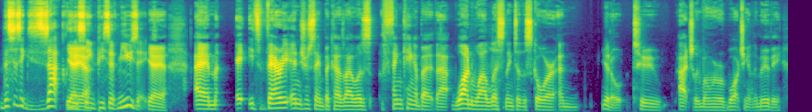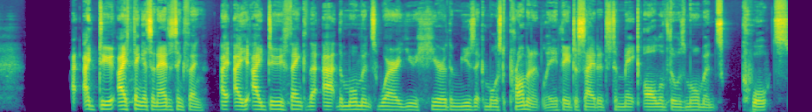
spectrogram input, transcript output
"This is exactly Yeah, the yeah. same piece of music." Yeah, yeah. Um, it, it's very interesting because I was thinking about that one while listening to the score, and you know, two actually when we were watching it in the movie. I, I do. I think it's an editing thing. I, I, I do think that at the moments where you hear the music most prominently, they decided to make all of those moments quotes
